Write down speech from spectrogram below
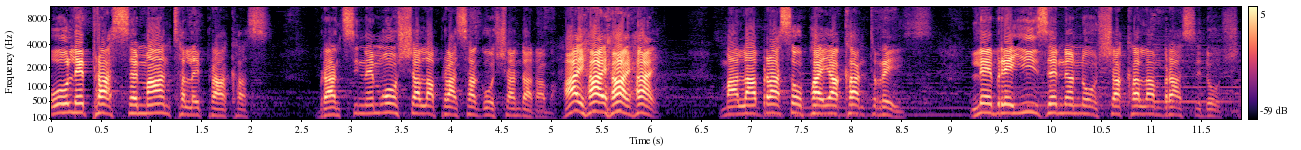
O lepra semanta leprakas. Bransinemo shala prasa go shandaraba. Hi, hi, hi, hi. Malabraso payakantres. Lebreize nano shakalambra sedosha.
